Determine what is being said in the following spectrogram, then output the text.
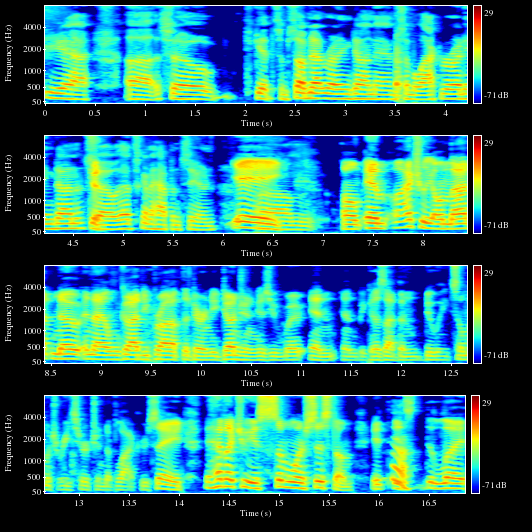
yeah. Uh, so to get some subnet writing done and some Alacrity writing done. Good. So that's gonna happen soon. Yay! Um, Um, and actually, on that note, and I'm glad you brought up the Dirty Dungeon because you and and because I've been doing so much research into Black Crusade, they have actually a similar system. It, Huh. It's well,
